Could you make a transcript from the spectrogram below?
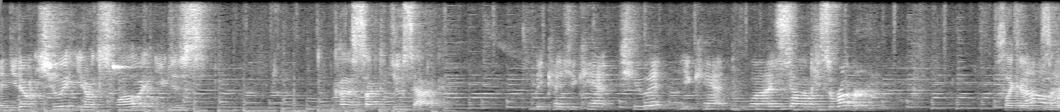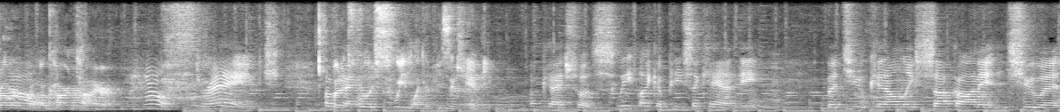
And you don't chew it, you don't swallow it, you just kind of suck the juice out of it. Because you can't chew it? You can't, why? It's a piece of rubber. It's like a piece of Oh, rubber how? from a car tire. How strange. Okay. But it's really sweet like a piece of candy. Okay, so it's sweet like a piece of candy, mm-hmm. But you can only suck on it and chew it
